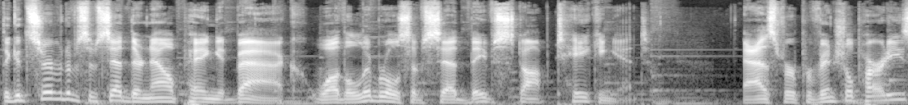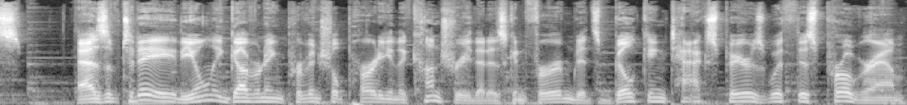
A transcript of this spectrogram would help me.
The Conservatives have said they're now paying it back, while the Liberals have said they've stopped taking it. As for provincial parties, as of today, the only governing provincial party in the country that has confirmed it's bilking taxpayers with this program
